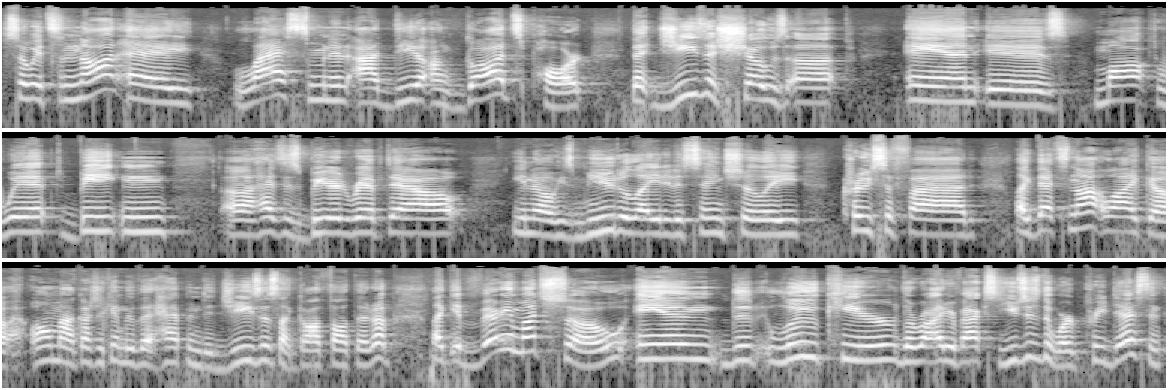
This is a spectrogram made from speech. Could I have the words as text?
So it's not a last minute idea on God's part that Jesus shows up and is mocked, whipped, beaten, uh, has his beard ripped out, you know, he's mutilated essentially, crucified. Like, that's not like, a, oh my gosh, I can't believe that happened to Jesus. Like, God thought that up. Like, it very much so, and the, Luke here, the writer of Acts, uses the word predestined.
